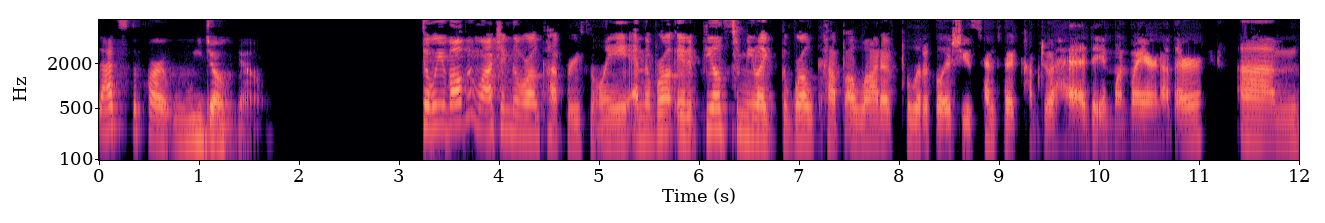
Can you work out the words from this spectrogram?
that's the part we don't know. So we've all been watching the World Cup recently, and the world it feels to me like the World Cup, a lot of political issues tend to come to a head in one way or another. Um,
